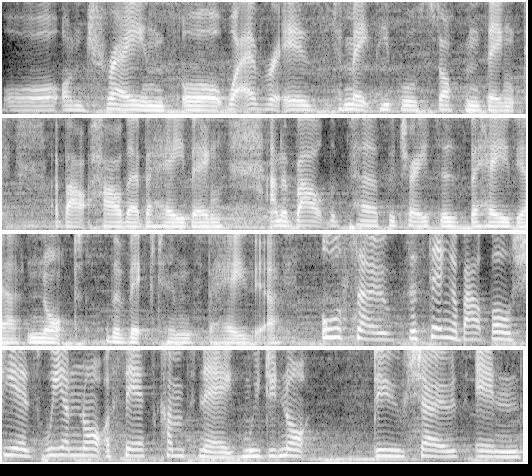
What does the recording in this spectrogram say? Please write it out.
or on trains or whatever it is to make people stop and think about how they're behaving and about the perpetrator's behaviour, not the victim's behaviour. also the thing about bolshee is we are not a theatre company we do not do shows in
